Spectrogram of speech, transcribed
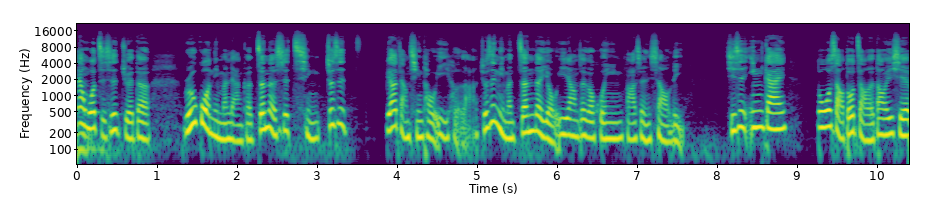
但我只是觉得，如果你们两个真的是情，就是不要讲情投意合啦，就是你们真的有意让这个婚姻发生效力，其实应该。多少都找得到一些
